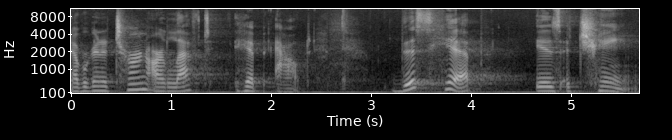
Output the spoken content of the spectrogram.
Now we're gonna turn our left hip out. This hip is a chain.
